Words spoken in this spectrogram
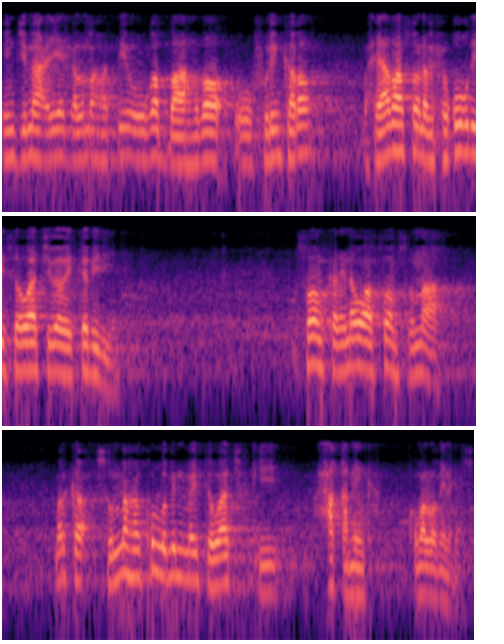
in jimaac iyo galmo haddii uu uga baahdo uu fulin karo waxyaabahaasoo dham xuquuqdiisa waajiba bay ka mid yihiin soomkanina waa soom sunno ah. Marka sunnahan ku lumin mayso waajibkii xaqa ninka kuma luminayso.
